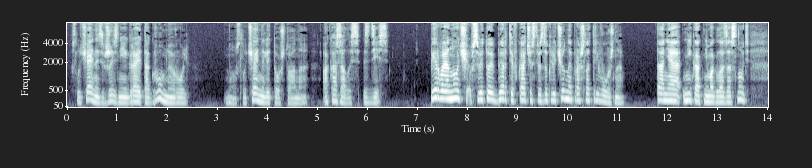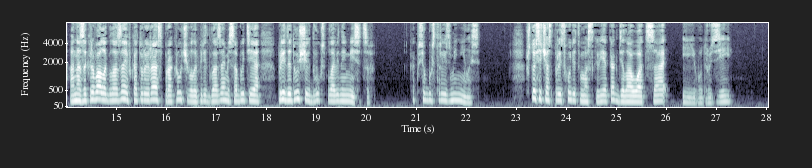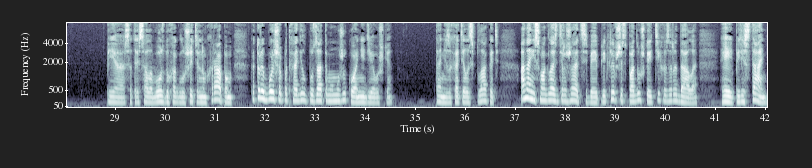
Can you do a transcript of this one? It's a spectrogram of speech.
Случайность в жизни играет огромную роль. Но случайно ли то, что она оказалась здесь? Первая ночь в Святой Берте в качестве заключенной прошла тревожно. Таня никак не могла заснуть. Она закрывала глаза и в который раз прокручивала перед глазами события предыдущих двух с половиной месяцев. Как все быстро изменилось. Что сейчас происходит в Москве, как дела у отца и его друзей. Пия сотрясала воздух оглушительным храпом, который больше подходил пузатому мужику, а не девушке. Тане захотелось плакать. Она не смогла сдержать себя и, прикрывшись подушкой, тихо зарыдала — «Эй, перестань!»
